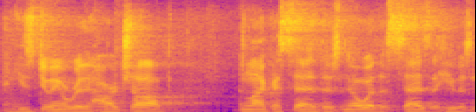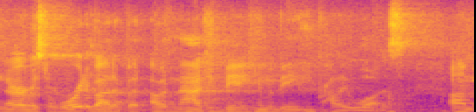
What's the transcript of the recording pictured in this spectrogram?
and he's doing a really hard job. And like I said, there's nowhere that says that he was nervous or worried about it, but I would imagine being a human being, he probably was. Um,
